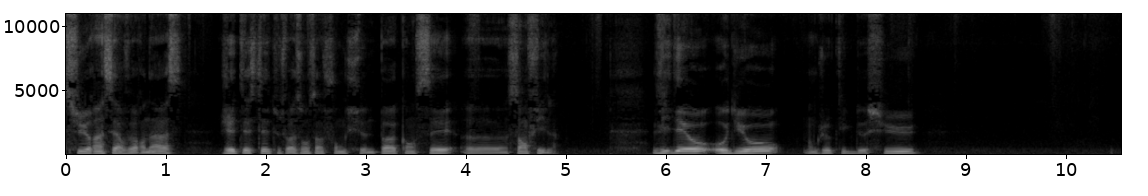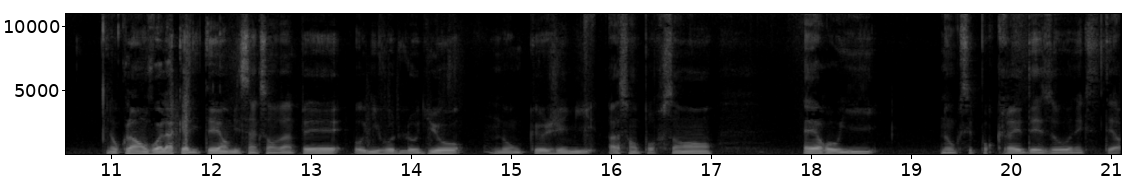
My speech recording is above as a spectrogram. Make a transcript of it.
sur un serveur NAS, j'ai testé. De toute façon, ça ne fonctionne pas quand c'est euh, sans fil. Vidéo, audio, donc je clique dessus. Donc là on voit la qualité en 1520p. Au niveau de l'audio, donc euh, j'ai mis à 100%. ROI, donc c'est pour créer des zones, etc.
